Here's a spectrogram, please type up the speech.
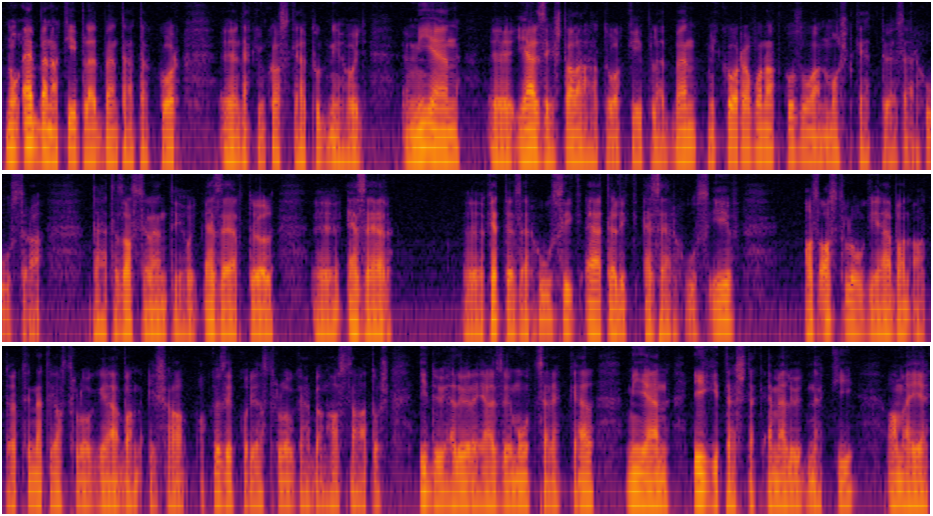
No, ebben a képletben tehát akkor nekünk azt kell tudni, hogy milyen jelzés található a képletben, mikorra vonatkozóan, most 2020-ra. Tehát ez azt jelenti, hogy 1000-től 1000 2020-ig eltelik 1020 év, az asztrológiában, a történeti asztrológiában és a, a középkori asztrológiában használatos idő előrejelző módszerekkel milyen égitestek emelődnek ki, amelyek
